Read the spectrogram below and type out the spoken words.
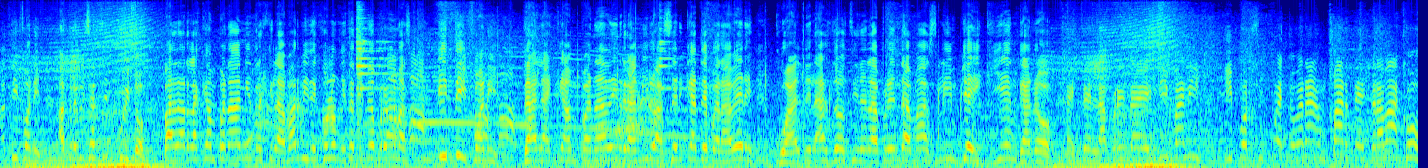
A Tiffany atraviesa el circuito, va a dar la campanada mientras que la Barbie de Colón está teniendo problemas. Y Tiffany da la campanada y Ramiro acércate para ver cuál de las dos tiene la prenda más limpia y quién ganó. Esta es la prenda de Tiffany por supuesto gran parte del trabajo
